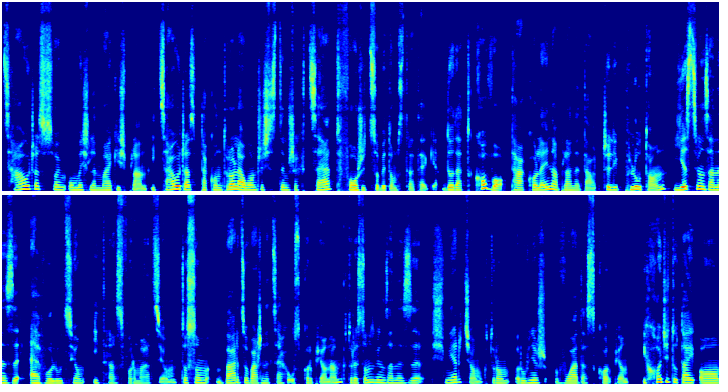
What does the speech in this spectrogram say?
cały czas w swoim umyśle ma jakiś plan i cały czas ta kontrola łączy się z tym, że chce tworzyć sobie tą strategię. Dodatkowo ta kolejna planeta, czyli Pluton, jest związana z ewolucją i transformacją. To są bardzo ważne cechy u Skorpiona, które są związane z śmiercią, którą również włada Skorpion. I chodzi tutaj o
